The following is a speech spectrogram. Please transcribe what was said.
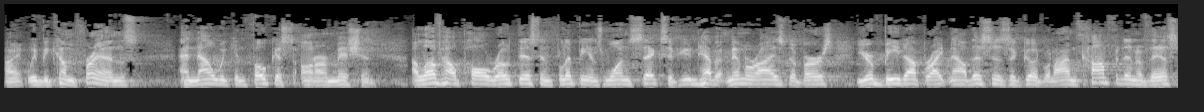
All right, we become friends and now we can focus on our mission. I love how Paul wrote this in Philippians 1 6. If you haven't memorized a verse, you're beat up right now. This is a good one. I'm confident of this,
